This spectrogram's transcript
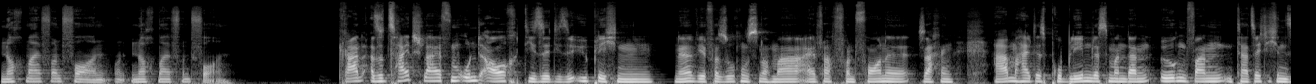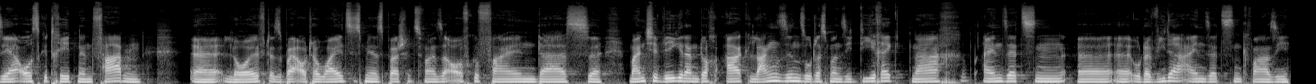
nochmal von vorn und nochmal von vorn. Gerade, also Zeitschleifen und auch diese, diese üblichen, ne, wir versuchen es nochmal einfach von vorne Sachen, haben halt das Problem, dass man dann irgendwann tatsächlich einen sehr ausgetretenen Faden äh, läuft. Also bei Outer Wilds ist mir das beispielsweise aufgefallen, dass äh, manche Wege dann doch arg lang sind, so dass man sie direkt nach Einsätzen äh, äh, oder Wiedereinsätzen quasi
